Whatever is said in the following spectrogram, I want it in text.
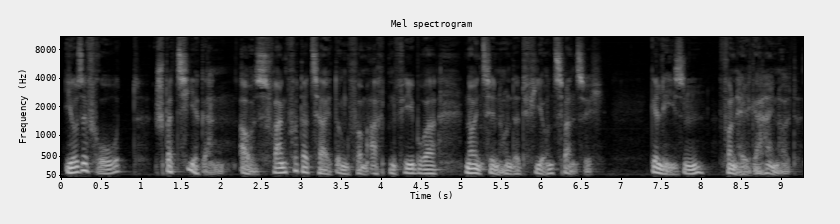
Josef Roth Spaziergang aus Frankfurter Zeitung vom 8. Februar 1924. Gelesen von Helga Heinold.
